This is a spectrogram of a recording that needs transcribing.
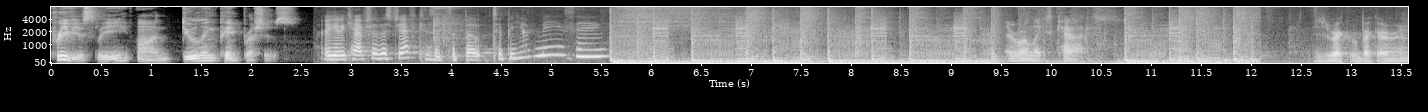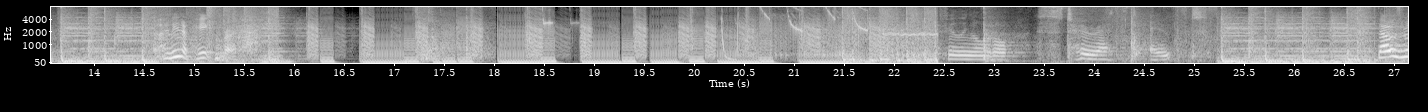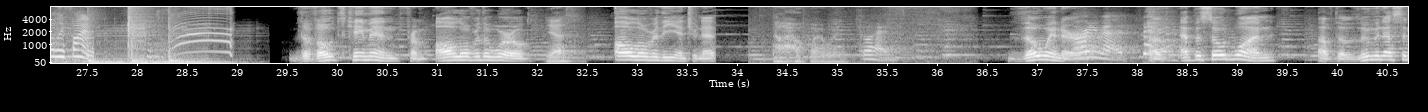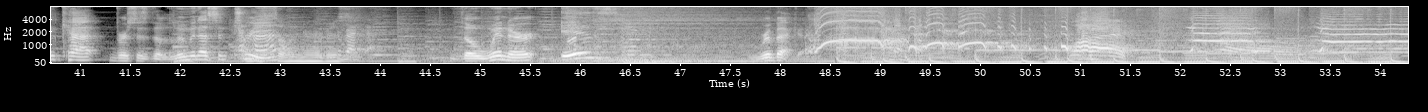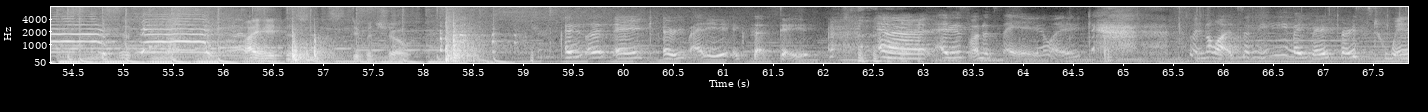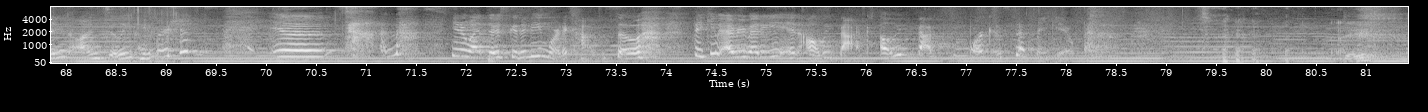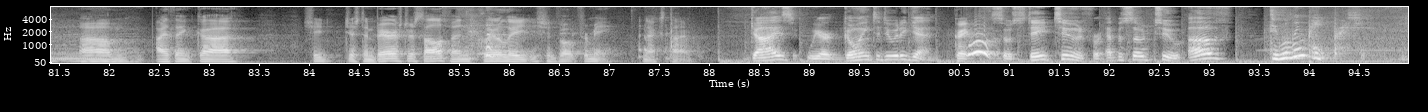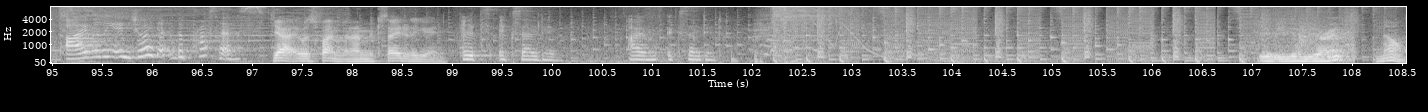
Previously on Dueling Paintbrushes. Are you gonna capture this, Jeff? Because it's about to be amazing. Everyone likes cats. Is Re Rebecca around? I need a paintbrush. Feeling a little stressed out. That was really fun. The votes came in from all over the world, Yes? all over the internet. I hope I win. Go ahead. The winner of episode one of the luminescent cat versus the luminescent uh-huh. tree. I'm So nervous. Rebecca. The winner is Rebecca. Why? I hate this stupid show. Thank everybody except Dave. and I just want to say, like, it's meant a lot to me. My very first win on dueling paintbrushes. And um, you know what? There's going to be more to come. So thank you, everybody. And I'll be back. I'll be back for more good stuff for you. Um, I think uh, she just embarrassed herself, and clearly you should vote for me next time. Guys, we are going to do it again. Great. So stay tuned for episode two of Dueling paintbrushes. I really enjoyed the process. Yeah, it was fun, and I'm excited again. It's exciting. I'm excited. Dave, are you gonna be alright? No.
